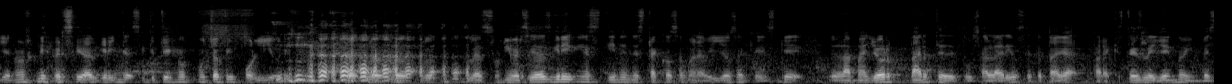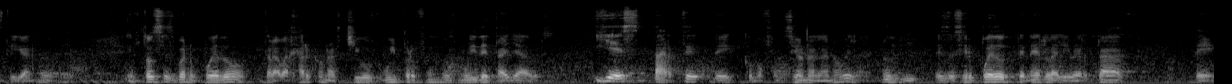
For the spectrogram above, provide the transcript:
y en una universidad gringa, así que tengo mucho tiempo libre. las universidades gringas tienen esta cosa maravillosa que es que la mayor parte de tu salario se te paga para que estés leyendo e investigando. Entonces, bueno, puedo trabajar con archivos muy profundos, muy detallados. Y es parte de cómo funciona la novela. ¿no? Es decir, puedo tener la libertad de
